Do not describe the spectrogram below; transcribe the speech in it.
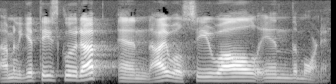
I'm gonna get these glued up and I will see you all in the morning.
